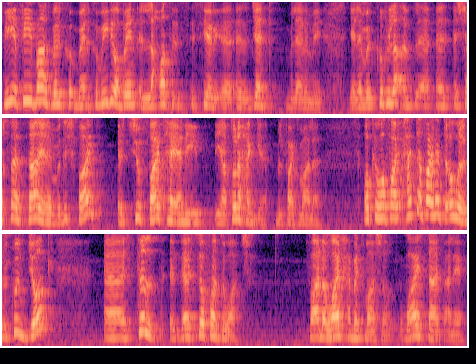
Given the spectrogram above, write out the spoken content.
في في balance بين بين الكوميديا وبين اللحظات ال se- ال serious الجد بالانمي. يعني لما يكون في الشخصية الثانية لما تدش fight تشوف fight ها يعني يعطونا حقه بال fight ماله. أوكي هو fight حتى fight ته أول لما يكون joke still they're so fun to watch فأنا وايد حبيت Mashle وايد استانس عليه.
